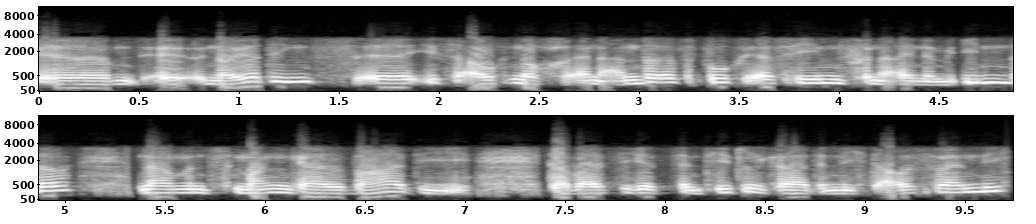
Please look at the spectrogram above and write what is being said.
Ähm, äh, neuerdings äh, ist auch noch ein anderes Buch erschienen von einem Inder namens Mangalwadi. Da weiß ich jetzt den Titel gerade nicht auswendig,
